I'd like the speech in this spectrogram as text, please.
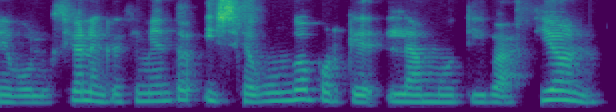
evolución, en crecimiento, y segundo, porque la motivación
